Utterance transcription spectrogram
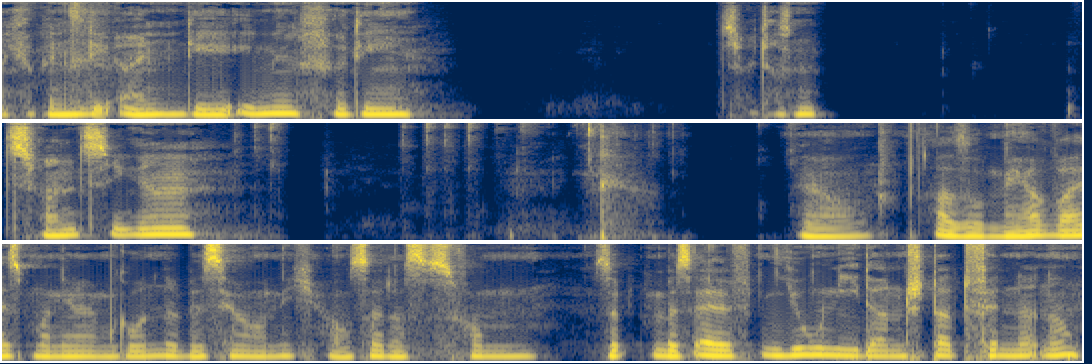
Ich habe nur die ein, die E-Mail für die 2020er. Ja, also mehr weiß man ja im Grunde bisher auch nicht, außer dass es vom 7. bis 11. Juni dann stattfindet, ne?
